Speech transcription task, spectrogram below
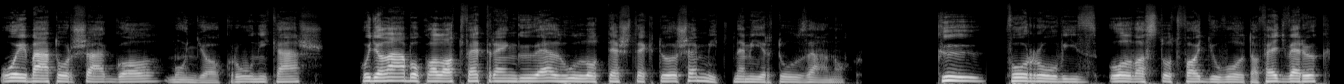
Oly bátorsággal, mondja a krónikás, hogy a lábok alatt fetrengő, elhullott testektől semmit nem írtózának. Kő, forró víz, olvasztott fagyú volt a fegyverök,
